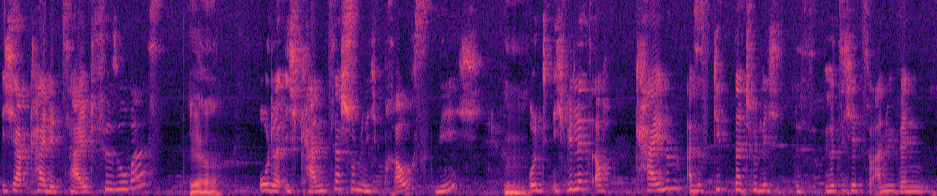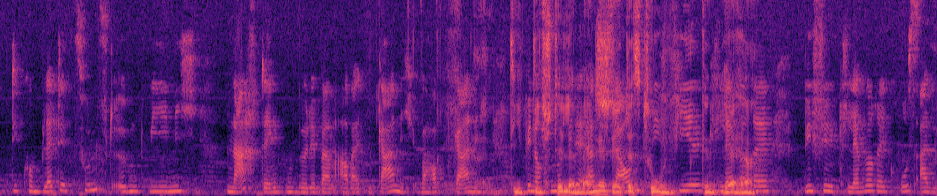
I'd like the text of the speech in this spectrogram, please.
ich habe keine Zeit für sowas. Ja. Oder ich kann es ja schon und ich brauche es nicht. Hm. Und ich will jetzt auch keinem, also es gibt natürlich, das hört sich jetzt so an, wie wenn die komplette Zunft irgendwie nicht nachdenken würde beim Arbeiten. Gar nicht, überhaupt gar nicht. Die, ich bin die auch stille Menge wird es tun. Wie viel clevere, ja, ja. Wie viel clevere groß, also,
